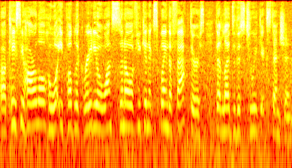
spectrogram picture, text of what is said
Uh, Casey Harlow, Hawaii Public Radio, wants to know if you can explain the factors that led to this two-week extension.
